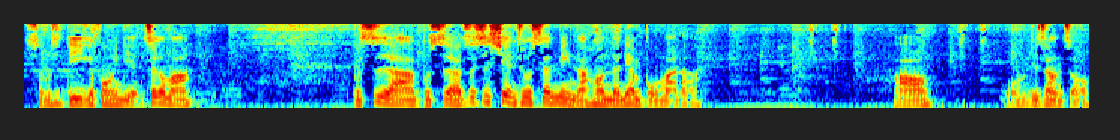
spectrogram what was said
什么是第一个封印点？这个吗？不是啊，不是啊，这是献出生命，然后能量补满啊。好，我们就这样走。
